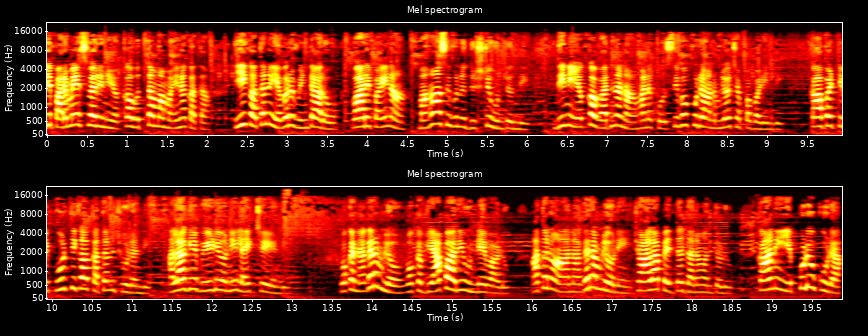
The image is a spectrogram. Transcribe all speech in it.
ఇది పరమేశ్వరుని యొక్క ఉత్తమమైన కథ. ఈ కథను ఎవరు వింటారో వారిపైన మహాశివుని దృష్టి ఉంటుంది. దీని యొక్క వర్ణన మనకు శివపురాణంలో చెప్పబడింది. కాబట్టి పూర్తిగా కథను చూడండి. అలాగే వీడియోని లైక్ చేయండి. ఒక నగరంలో ఒక వ్యాపారి ఉండేవాడు. అతను ఆ నగరంలోనే చాలా పెద్ద ధనవంతుడు. కానీ ఎప్పుడూ కూడా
